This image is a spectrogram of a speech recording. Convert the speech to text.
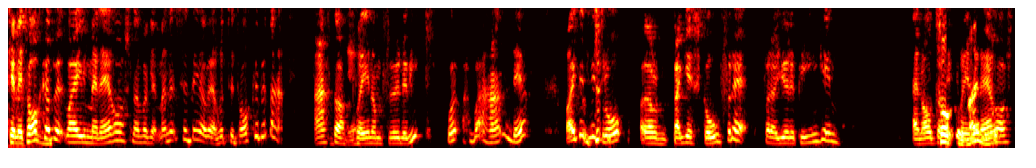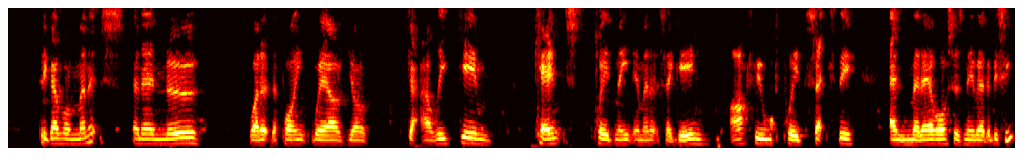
Can we talk about why Morelos never get minutes today? Are we allowed to talk about that after Yeah. playing him through the week? What what happened there? Why did we drop our biggest goal for it for a European game in order Talk to play about it. Morelos to give him minutes, and then now we're at the point where you're got a league game. Kent's played ninety minutes again. Arfield played sixty, and Morelos is nowhere to be seen.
